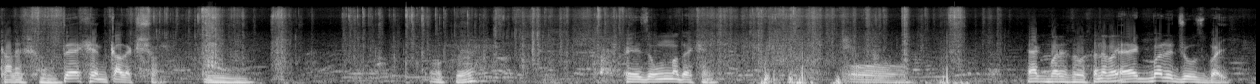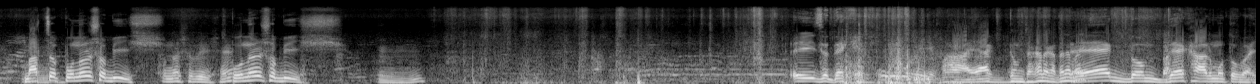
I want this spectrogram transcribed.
কালেকশন। দেখেন কালেকশন। ওকে। এই যে দেখেন। ও। একবারে ধরছে না ভাই? একবারে জোস ভাই। মাত্র পনেরোশো বিশ। পনেরোশো বিশ হ্যাঁ? পনেরোশো বিশ। এই যে দেখেন। ভাই একদম জায়গা না না ভাই? একদম দেখার মতো ভাই।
